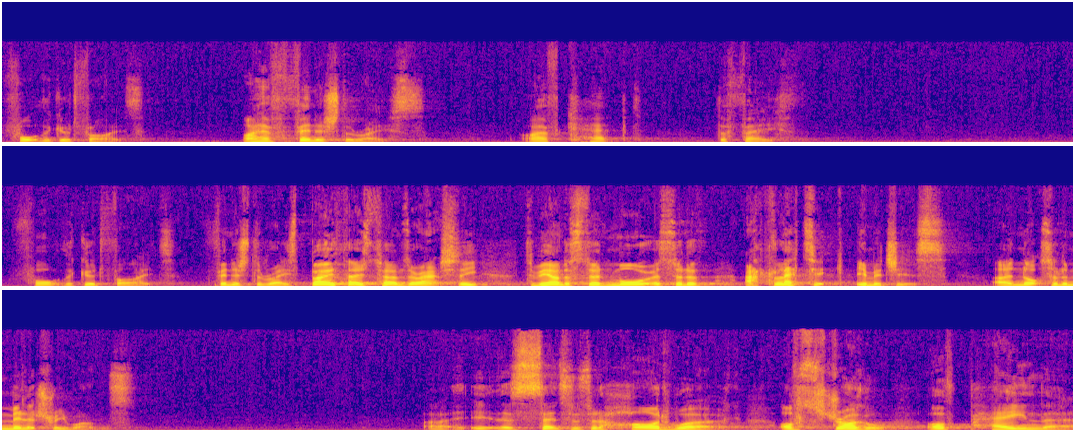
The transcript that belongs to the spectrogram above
fought the good fight, I have finished the race, I have kept the faith. Fought the good fight, finished the race. Both those terms are actually to be understood more as sort of athletic images, uh, not sort of military ones. Uh, it, there's a sense of sort of hard work, of struggle, of pain there.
